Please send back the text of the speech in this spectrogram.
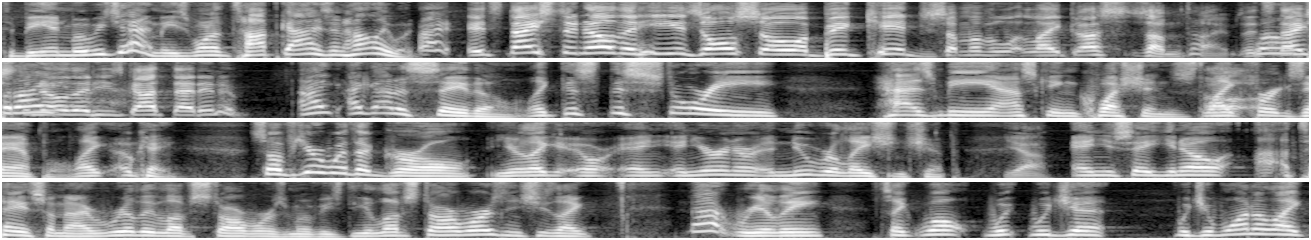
to be in movies, yeah, I mean he's one of the top guys in Hollywood. Right. It's nice to know that he is also a big kid. Some of like us sometimes. It's Well, nice to I- know that he's got that in him. I, I gotta say though, like this this story has me asking questions. Like for example, like okay, so if you're with a girl and you're like, or and, and you're in a, a new relationship, Yeah. and you say, you know, I'll tell you something, I really love Star Wars movies. Do you love Star Wars? And she's like, not really. It's like, well, w- would you would you want to like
